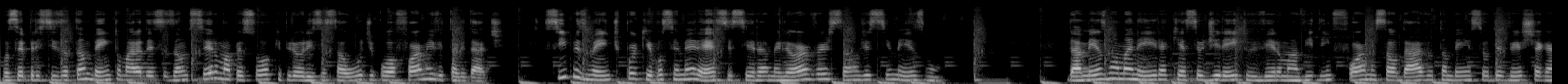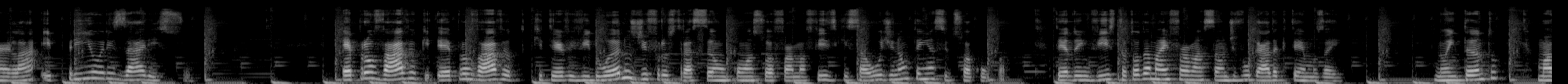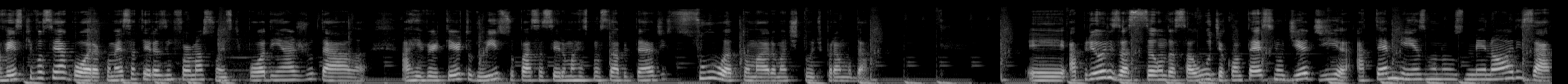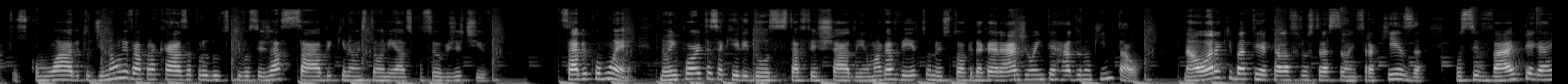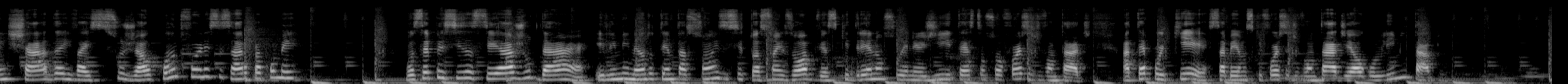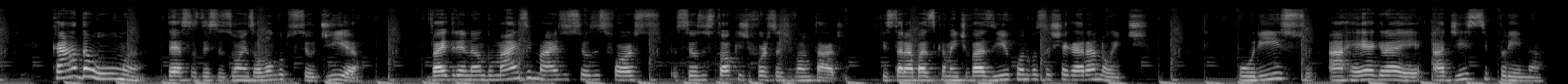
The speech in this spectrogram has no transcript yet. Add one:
você precisa também tomar a decisão de ser uma pessoa que prioriza saúde, boa forma e vitalidade, simplesmente porque você merece ser a melhor versão de si mesmo. Da mesma maneira que é seu direito viver uma vida em forma e saudável, também é seu dever chegar lá e priorizar isso. É provável, que, é provável que ter vivido anos de frustração com a sua forma física e saúde não tenha sido sua culpa, tendo em vista toda a má informação divulgada que temos aí. No entanto, uma vez que você agora começa a ter as informações que podem ajudá-la a reverter tudo isso, passa a ser uma responsabilidade sua tomar uma atitude para mudar. É, a priorização da saúde acontece no dia a dia, até mesmo nos menores atos, como o hábito de não levar para casa produtos que você já sabe que não estão alinhados com seu objetivo. Sabe como é? Não importa se aquele doce está fechado em uma gaveta, no estoque da garagem ou enterrado no quintal. Na hora que bater aquela frustração e fraqueza, você vai pegar a enxada e vai se sujar o quanto for necessário para comer. Você precisa se ajudar, eliminando tentações e situações óbvias que drenam sua energia e testam sua força de vontade. Até porque sabemos que força de vontade é algo limitado. Cada uma dessas decisões ao longo do seu dia vai drenando mais e mais os seus esforços, os seus estoques de força de vontade que estará basicamente vazio quando você chegar à noite. Por isso, a regra é a disciplina.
